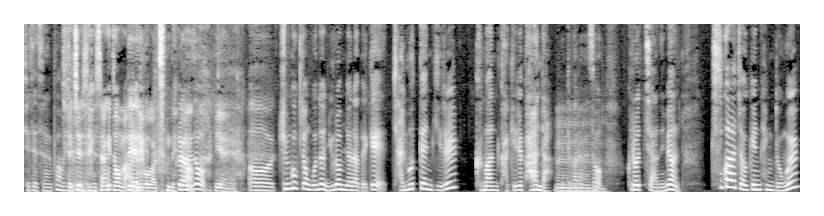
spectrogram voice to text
제재 대상에 포함시켰 제재 대상이 더 많은 네. 것 같은데요. 그러면서 예. 어, 중국 정부는 유럽연합에게 잘못된 길을 그만 가기를 바란다 이렇게 음. 말하면서 그렇지 않으면 추가적인 행동을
